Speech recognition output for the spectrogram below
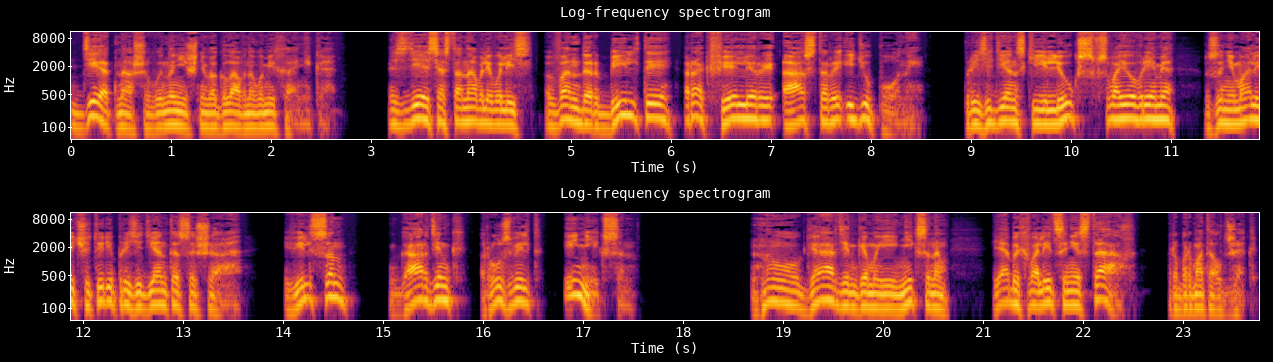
дед нашего нынешнего главного механика. Здесь останавливались Вандербильты, Рокфеллеры, Асторы и Дюпоны. Президентский люкс в свое время занимали четыре президента США — Вильсон, Гардинг, Рузвельт и Никсон. «Ну, Гардингом и Никсоном я бы хвалиться не стал», — пробормотал Джек.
